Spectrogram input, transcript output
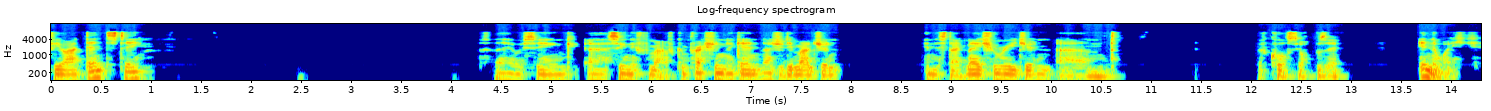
view our density. So there we're seeing a significant amount of compression, again, as you'd imagine, in the stagnation region, and of course the opposite in the wake.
